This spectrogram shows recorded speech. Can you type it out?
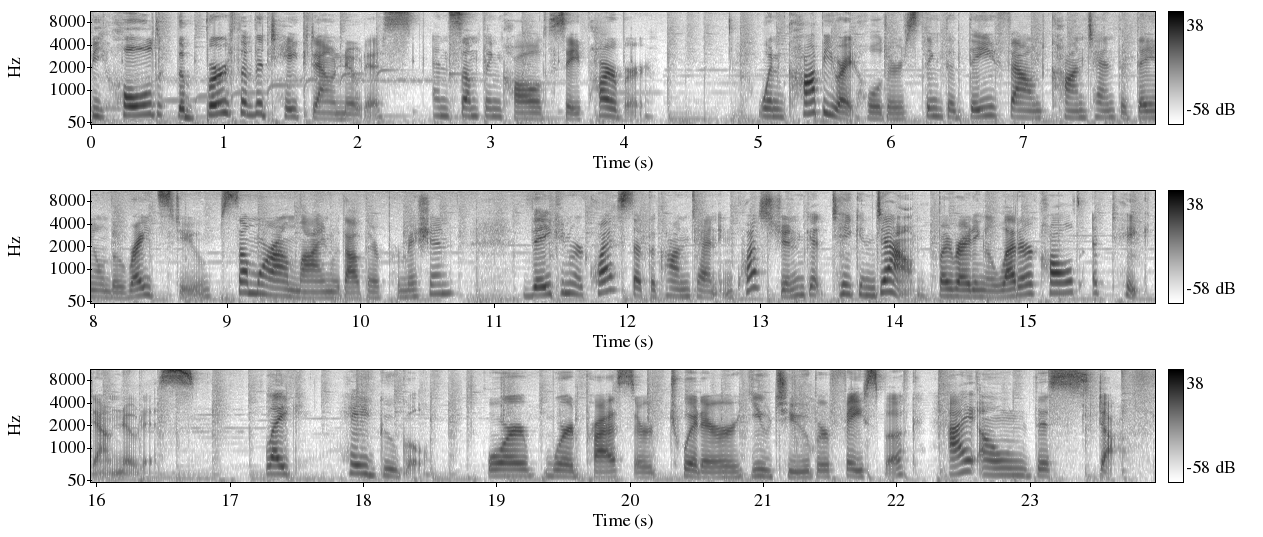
Behold the birth of the takedown notice and something called safe harbor. When copyright holders think that they found content that they own the rights to somewhere online without their permission, they can request that the content in question get taken down by writing a letter called a takedown notice. Like, hey Google, or WordPress, or Twitter, or YouTube, or Facebook, I own this stuff,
